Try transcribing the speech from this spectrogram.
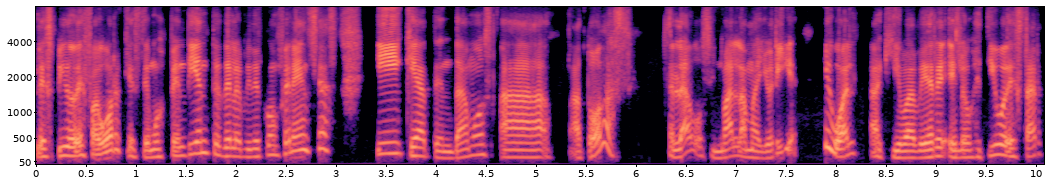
les pido de favor que estemos pendientes de las videoconferencias y que atendamos a, a todas, ¿verdad? O si no la mayoría. Igual, aquí va a haber el objetivo de estar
